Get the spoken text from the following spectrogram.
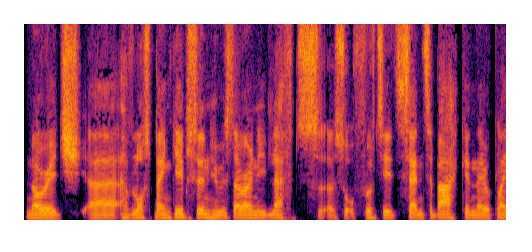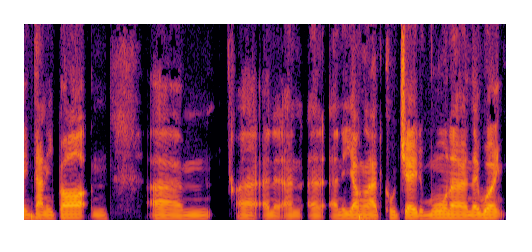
Norwich uh, have lost Ben Gibson, who was their only left uh, sort of footed centre back, and they were playing Danny Batth and, um, uh, and, and, and a young lad called Jaden Warner, and they weren't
